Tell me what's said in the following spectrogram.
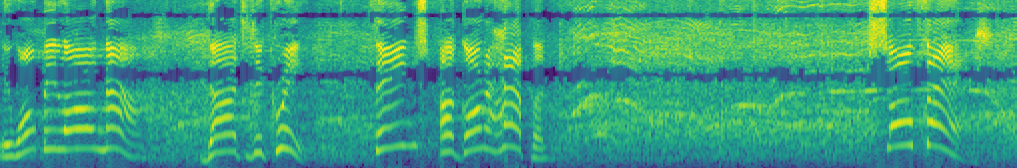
It won't be long now. God's decree. Things are going to happen so fast,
